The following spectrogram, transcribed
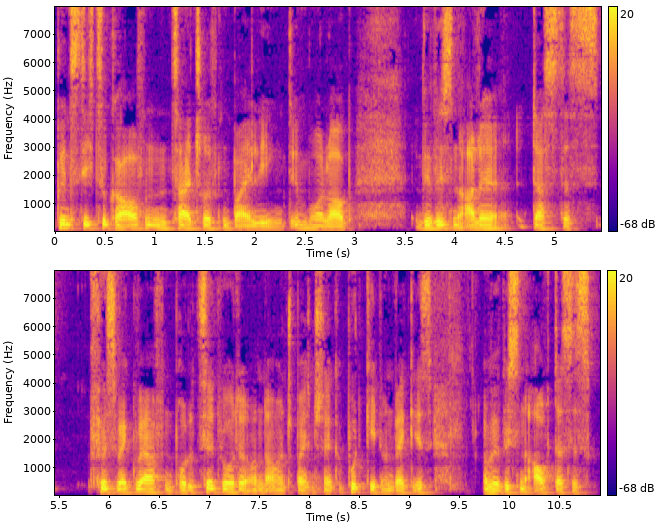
günstig zu kaufen, Zeitschriften beiliegend im Urlaub. Wir wissen alle, dass das fürs Wegwerfen produziert wurde und auch entsprechend schnell kaputt geht und weg ist. Und wir wissen auch, dass es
